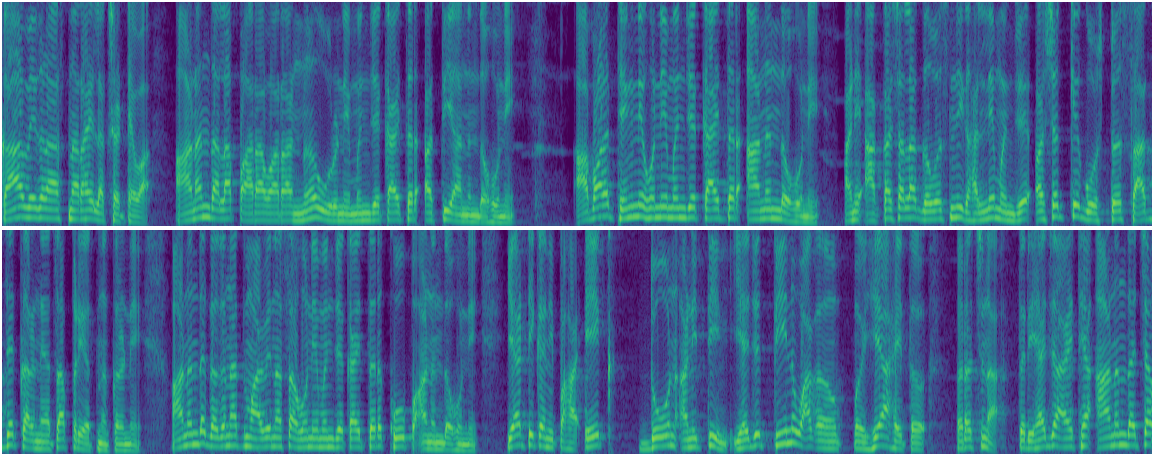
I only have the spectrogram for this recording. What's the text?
का वेगळा असणार आहे? लक्षात ठेवा. आनंदाला पारावारा न उरणे म्हणजे काय? तर अति आनंद होणे. आबाळ ठेंगणे होणे म्हणजे काय? तर आनंद होणे. आणि आकाशाला गवसणी घालणे म्हणजे अशक्य गोष्ट साध्य करण्याचा प्रयत्न करणे. आनंद गगनात मावेनासा होणे म्हणजे काय? तर खूप आनंद होणे. या ठिकाणी पहा एक दोन आणि तीन. या जे तीन वाग हे आहेत रचना. तर ह्या ज्या आहेत ह्या आनंदाच्या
